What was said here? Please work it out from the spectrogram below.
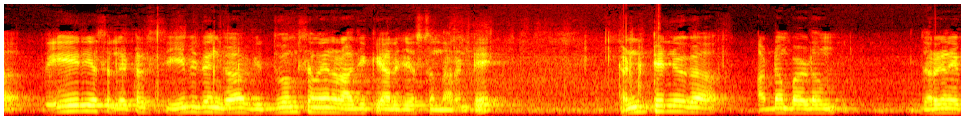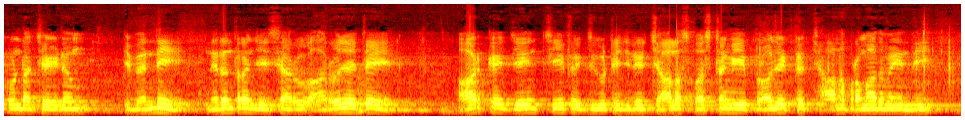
వేరియస్ లెటర్స్ ఏ విధంగా విధ్వంసమైన రాజకీయాలు చేస్తున్నారంటే కంటిన్యూగా అడ్డం పడడం జరగనీయకుండా చేయడం ఇవన్నీ నిరంతరం చేశారు. ఆ రోజైతే R K Jain chief executive engineer చాలా స్పష్టంగా ఈ ప్రాజెక్టు చాలా ప్రమాదమైంది.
